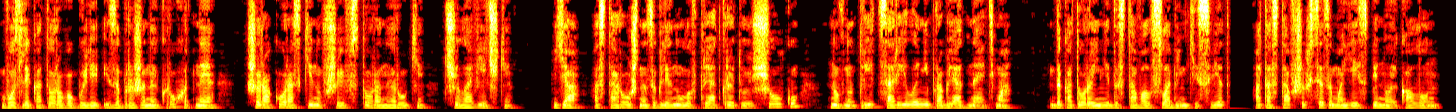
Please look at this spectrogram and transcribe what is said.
возле которого были изображены крохотные, широко раскинувшие в стороны руки человечки. Я осторожно заглянула в приоткрытую щелку, но внутри царила непроглядная тьма, до которой не доставал слабенький свет от оставшихся за моей спиной колонн.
